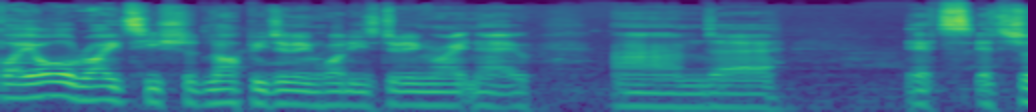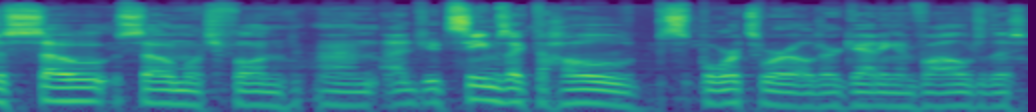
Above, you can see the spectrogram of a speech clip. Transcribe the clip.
by all rights, he should not be doing what he's doing right now, and uh, it's it's just so so much fun. And it seems like the whole sports world are getting involved with it.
